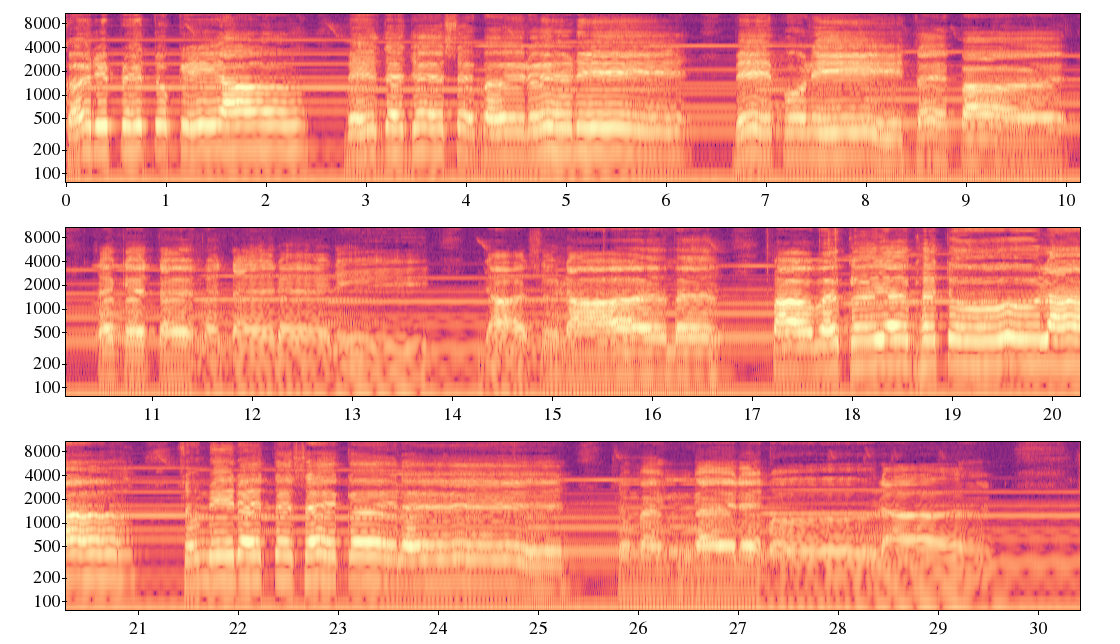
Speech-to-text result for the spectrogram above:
कर प्रेतुकिया वेद जस बरणे बे सकत मतरणी जासुनाम पावक सुमिरत सकल सुमङ्गल मोला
